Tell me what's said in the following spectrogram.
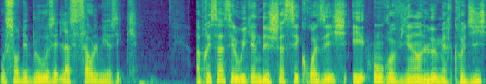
au son du blues et de la soul music. Après ça, c'est le week-end des chassés croisés et on revient le mercredi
